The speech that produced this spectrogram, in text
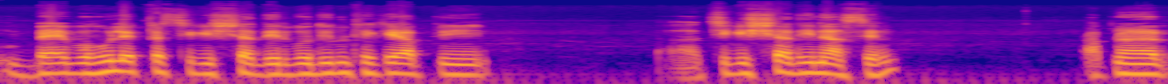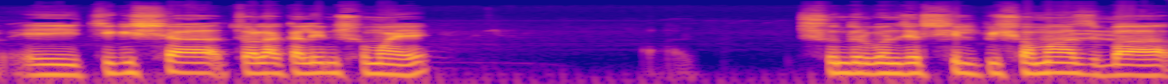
ব্যয়বহুল একটা চিকিৎসা। দীর্ঘদিন থেকে আপনি চিকিৎসাধীন আছেন। আপনার এই চিকিৎসা চলাকালীন সময়ে সুন্দরগঞ্জের শিল্পী সমাজ বা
